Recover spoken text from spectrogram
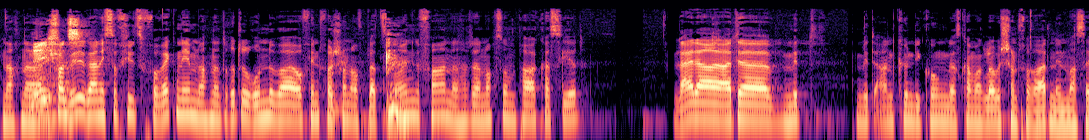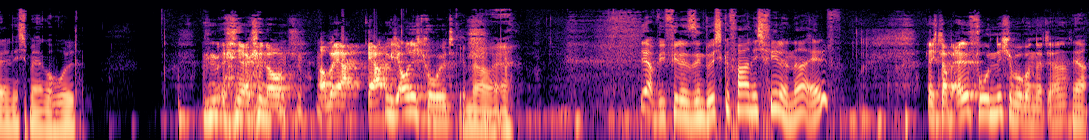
Nach einer, Nee, ich ich will gar nicht so viel zu vorwegnehmen, nach einer Drittelrunde war er auf jeden Fall schon auf Platz 9 gefahren, dann hat er noch so ein paar kassiert. Leider hat er mit, mit Ankündigung, das kann man glaube ich schon verraten, den Marcel nicht mehr geholt. ja, genau. Aber er, er hat mich auch nicht geholt. Genau, ja. Ja, wie viele sind durchgefahren? Nicht viele, ne? Elf? Ich glaube, elf wurden nicht überrundet, ja. Ja.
